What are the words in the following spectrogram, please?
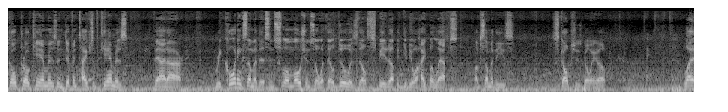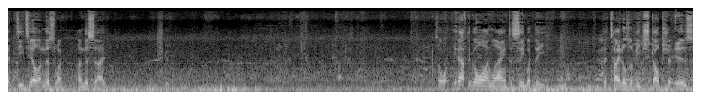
GoPro cameras and different types of cameras that are recording some of this in slow motion. So what they'll do is they'll speed it up and give you a hyperlapse of some of these sculptures going up. A lot of detail on this one, on this side. Excuse me. So you'd have to go online to see what the the titles of each sculpture is.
